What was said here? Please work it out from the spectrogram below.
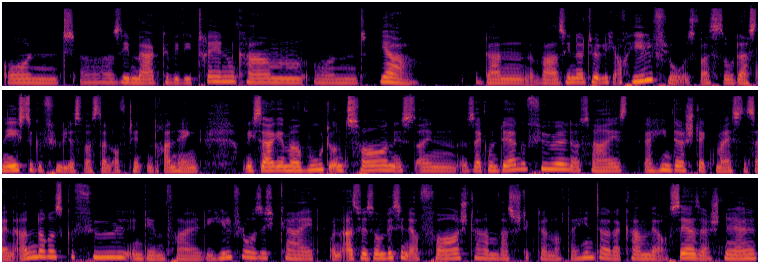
Und äh, sie merkte, wie die Tränen kamen. Und ja, dann war sie natürlich auch hilflos, was so das nächste Gefühl ist, was dann oft hinten dran hängt. Und ich sage immer, Wut und Zorn ist ein Sekundärgefühl, das heißt, dahinter steckt meistens ein anderes Gefühl, in dem Fall die Hilflosigkeit. Und als wir so ein bisschen erforscht haben, was steckt da noch dahinter, da kamen wir auch sehr, sehr schnell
